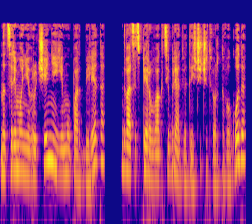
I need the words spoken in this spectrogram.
На церемонии вручения ему партбилета 21 октября 2004 года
